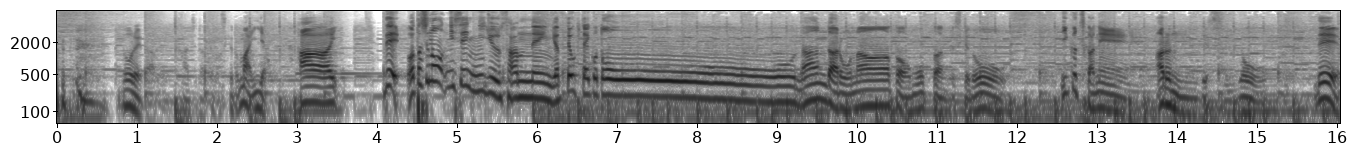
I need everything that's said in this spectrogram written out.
どれだって感じになってますけど。まあいいや。はーい。で私の2023年やっておきたいことなんだろうなとは思ったんですけどいくつかねあるんですよ。で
